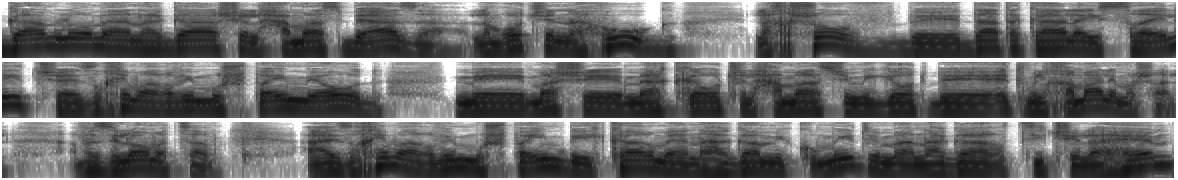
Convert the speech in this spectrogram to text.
גם לא מהנהגה של חמאס בעזה למרות שנהוג לחשוב בדעת הקהל הישראלית שהאזרחים הערבים מושפעים מאוד ממה שמהקריאות של חמאס שמגיעות בעת מלחמה למשל אבל זה לא המצב. האזרחים הערבים מושפעים בעיקר מהנהגה מקומית ומהנהגה הארצית שלהם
